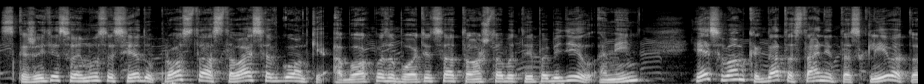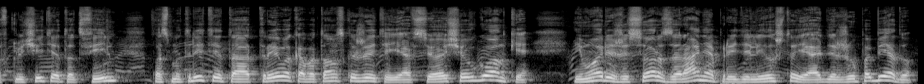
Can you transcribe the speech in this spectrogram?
Скажите своему соседу, просто оставайся в гонке, а Бог позаботится о том, чтобы ты победил. Аминь. Если вам когда-то станет тоскливо, то включите этот фильм, посмотрите этот отрывок, а потом скажите «Я все еще в гонке». И мой режиссер заранее определил, что я одержу победу.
